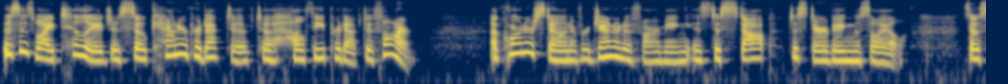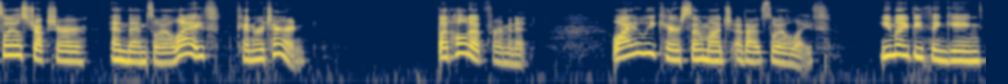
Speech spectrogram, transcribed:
This is why tillage is so counterproductive to a healthy, productive farm. A cornerstone of regenerative farming is to stop disturbing the soil, so soil structure and then soil life can return. But hold up for a minute. Why do we care so much about soil life? You might be thinking,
